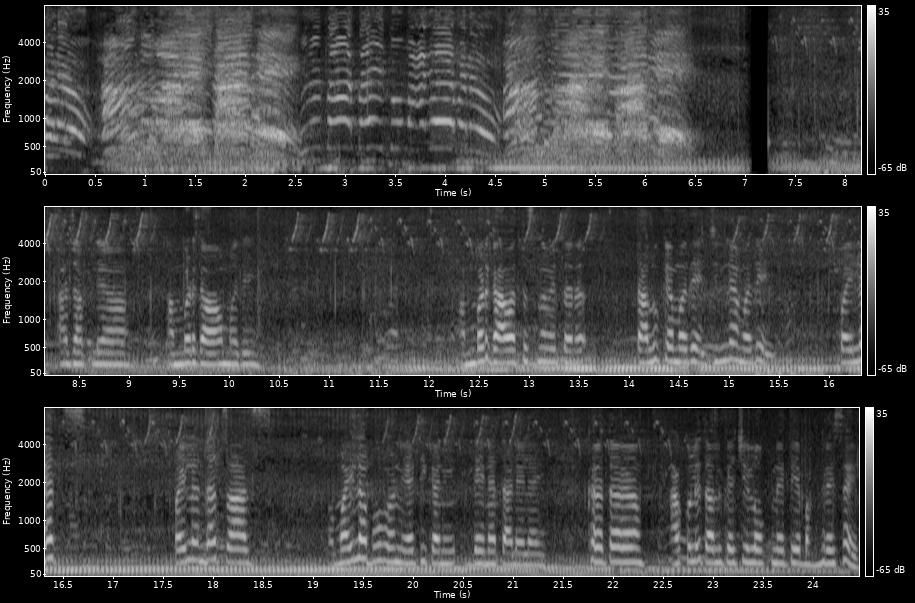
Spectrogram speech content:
बढ़ो हम तुम्हारे साथ हैं सुनीताताई तुम आगे बढ़ो हम तुम्हारे साथ हैं आज आपल्या अंबड गावामध्ये अंबड गावातच नव्हे तर तालुक्यामध्ये जिल्ह्यामध्ये पहिल्याच पहिल्यांदाच आज महिला भवन या ठिकाणी देण्यात आलेलं आहे. खरं तर अकोले तालुक्याचे लोकनेते भांगरे साहेब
